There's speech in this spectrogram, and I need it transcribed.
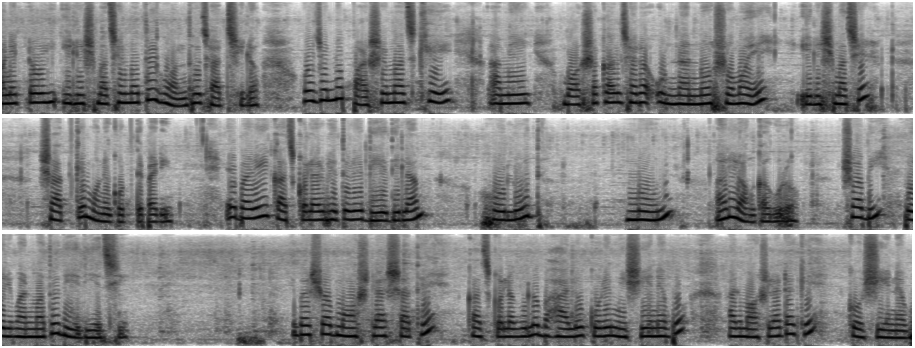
অনেকটা ওই ইলিশ মাছের মতোই গন্ধ ছাড়ছিল। ওই জন্য পার্শে মাছ খেয়ে আমি বর্ষাকাল ছাড়া অন্যান্য সময়ে ইলিশ মাছের স্বাদকে মনে করতে পারি। এবারেই কাঁচকলার ভেতরে দিয়ে দিলাম হলুদ, নুন আর লঙ্কা গুঁড়ো। সবই পরিমাণ মতো দিয়ে দিয়েছি। এবার সব মশলার সাথে কাঁচকলাগুলো ভালো করে মিশিয়ে নেব আর মশলাটাকে কষিয়ে নেব।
